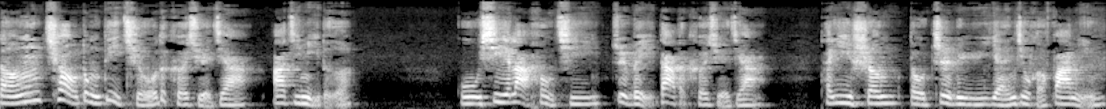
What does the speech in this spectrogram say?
能撬动地球的科学家阿基米德，古希腊后期最伟大的科学家。他一生都致力于研究和发明，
